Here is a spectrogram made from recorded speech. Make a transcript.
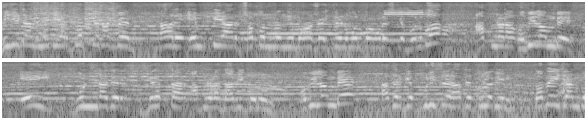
ডিজিটাল মিডিয়ার পক্ষে থাকবেন, তাহলে এমপি আর স্বপন নন্দী মহাশয় তৃণমূল কংগ্রেসকে বলব, আপনারা অবিলম্বে এই গুন্ডাদের গ্রেপ্তার আপনারা দাবি করুন। অবিলম্বে তাদেরকে পুলিশের হাতে তুলে দিন। তবেই জানব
